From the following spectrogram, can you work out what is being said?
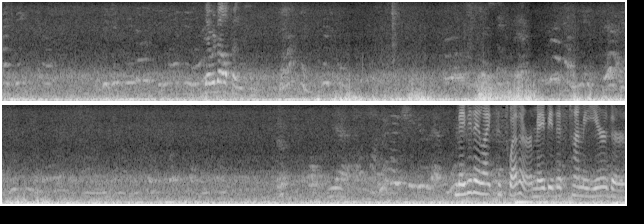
on Facebook? Yeah. When did she do that? Maybe they like this weather, or maybe this time of year they're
